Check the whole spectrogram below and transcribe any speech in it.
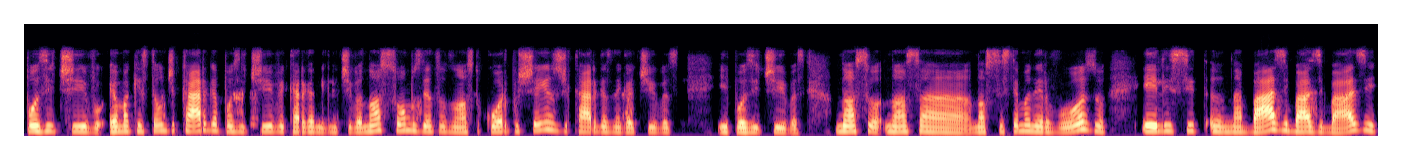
positivo, é uma questão de carga positiva e carga negativa. Nós somos, dentro do nosso corpo, cheios de cargas negativas e positivas. Nosso, nossa, nosso sistema nervoso, ele se, na base, base, base,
